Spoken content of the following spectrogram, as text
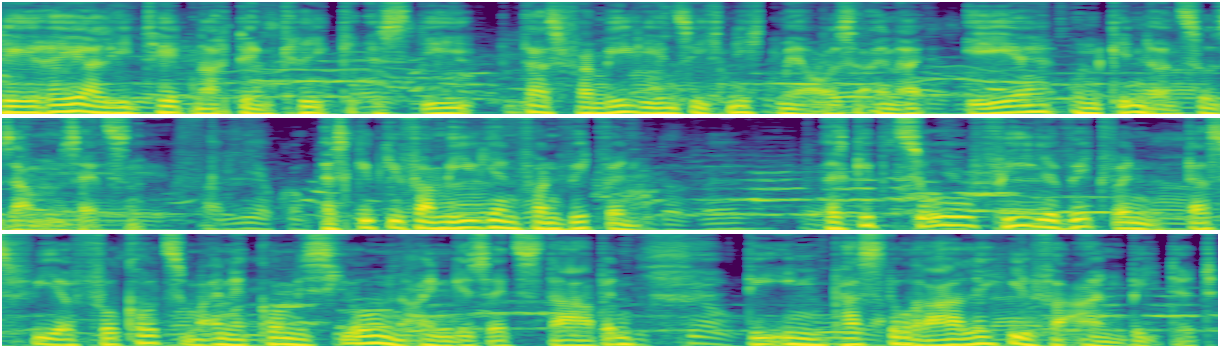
Die Realität nach dem Krieg ist die, dass Familien sich nicht mehr aus einer Ehe und Kindern zusammensetzen. Es gibt die Familien von Witwen. Es gibt so viele Witwen, dass wir vor kurzem eine Kommission eingesetzt haben, die ihnen pastorale Hilfe anbietet.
